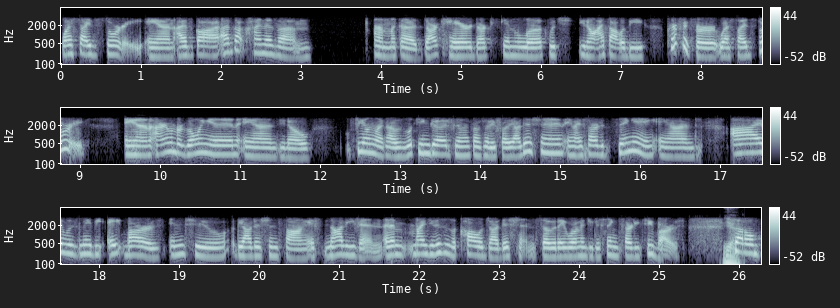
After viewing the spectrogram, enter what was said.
West Side Story, and I've got I've got kind of um um, like a dark hair, dark skin look, which you know I thought would be perfect for West Side Story. And I remember going in and you know feeling like I was looking good, feeling like I was ready for the audition, and I started singing, and I was maybe eight bars into the audition song, if not even. And then, mind you, this is a college audition, so they wanted you to sing 32 bars. Yeah. So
